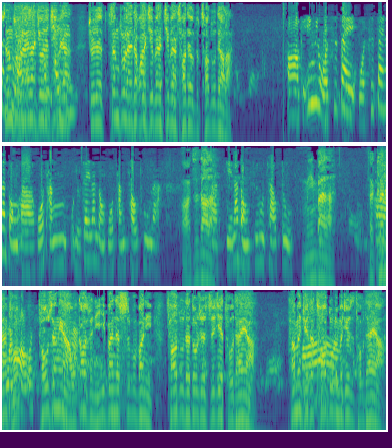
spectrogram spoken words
生出来了就是基本上就是生出来的话，基本上基本上超掉超度掉了。哦，因为我是在我是在那种啊佛堂有在那种佛堂超度啦。啊，知道了。啊，给那种师傅超度。明白了。这可能投、投生呀！我告诉你，一般的师傅帮你超度的都是直接投胎呀，他们觉得超度了嘛就是投胎呀，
